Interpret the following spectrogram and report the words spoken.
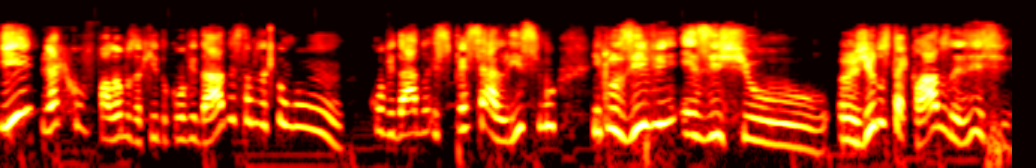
E, já que falamos aqui do convidado, estamos aqui com um convidado especialíssimo. Inclusive, existe o Anjinho dos Teclados, não existe?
